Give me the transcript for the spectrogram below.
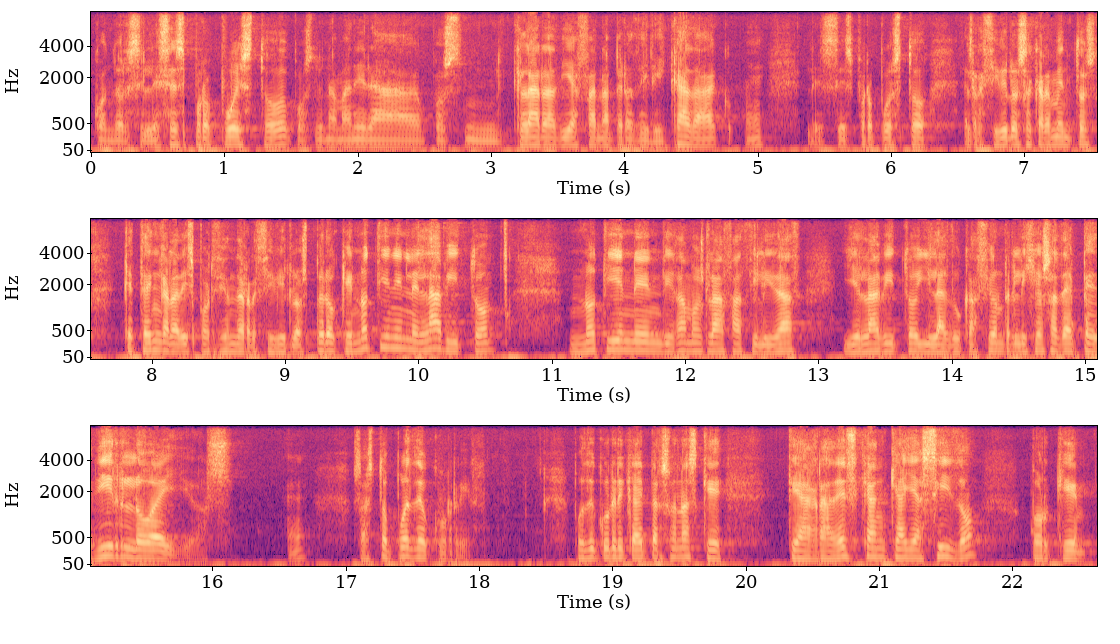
cuando se les es propuesto, pues de una manera pues, clara, diáfana, pero delicada, eh, les es propuesto el recibir los sacramentos, que tenga la disposición de recibirlos, pero que no tienen el hábito, no tienen, digamos, la facilidad y el hábito y la educación religiosa de pedirlo ellos. Eh. O sea, esto puede ocurrir. Puede ocurrir que hay personas que te agradezcan que haya sido porque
